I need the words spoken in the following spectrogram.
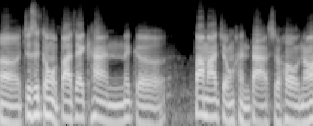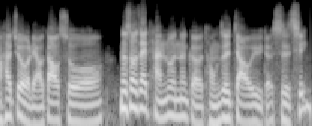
呃，就是跟我爸在看那个爸妈囧很大的时候，然后他就有聊到说，那时候在谈论那个同志教育的事情，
